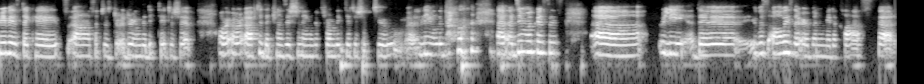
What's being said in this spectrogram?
previous decades, uh, such as during the dictatorship or, or, after the transitioning from dictatorship to uh, neoliberal uh, democracies, really the it was always the urban middle class that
